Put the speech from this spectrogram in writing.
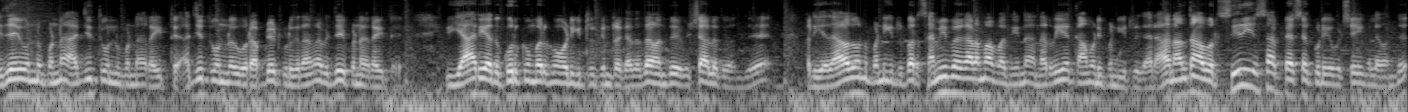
விஜய் ஒன்று பண்ண அஜித் ஒன்று பண்ண ரைட்டு அஜித் ஒன்று ஒரு அப்டேட் கொடுக்குறாங்கன்னா விஜய் பண்ண ரைட்டு இது யார் அது குறுக்கும் மறுக்கும் ஓடிக்கிட்டு இருக்குன்ற கதை தான் வந்து விஷாலுக்கு வந்து. அவர் ஏதாவது ஒன்று பண்ணிக்கிட்டு இருப்பார். சமீப காலமாக பார்த்தீங்கன்னா நிறைய காமெடி பண்ணிக்கிட்டு இருக்காரு. அதனால தான் அவர் சீரியஸாக பேசக்கூடிய விஷயங்களை வந்து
